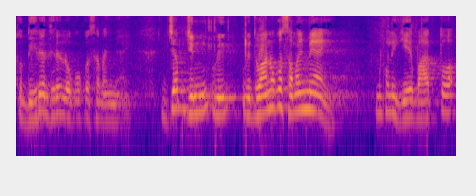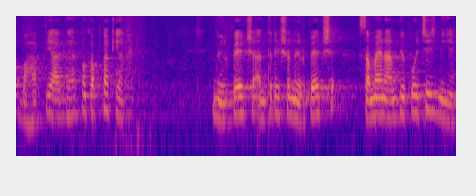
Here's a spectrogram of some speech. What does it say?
तो धीरे धीरे लोगों को समझ में आई। जब जिन विद्वानों को समझ में आई बोले, ये बात तो भारतीय आध्यात्म कब का क्या है निरपेक्ष, अंतरिक्ष निरपेक्ष समय नाम की कोई चीज़ नहीं है।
